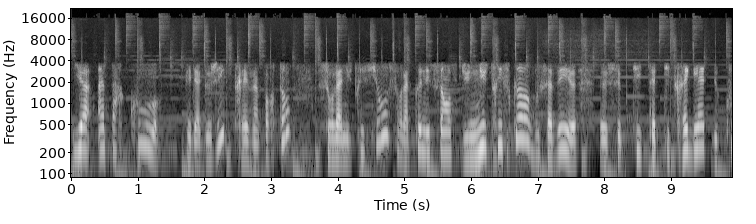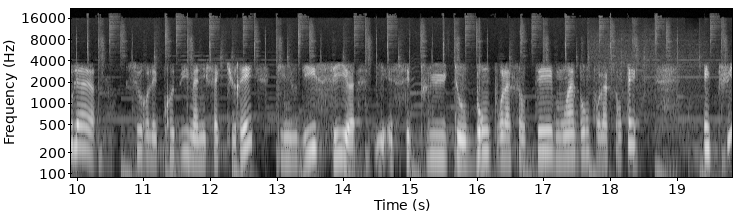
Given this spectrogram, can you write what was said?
Il y a un parcours pédagogique très important sur la nutrition, sur la connaissance du Nutri-Score. Vous savez, ce petit, cette petite réglette de couleur sur les produits manufacturés qui nous disent si c'est plutôt bon pour la santé, moins bon pour la santé. Et puis,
